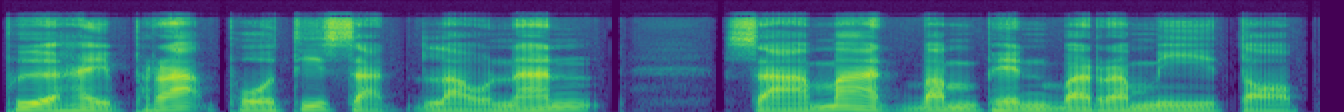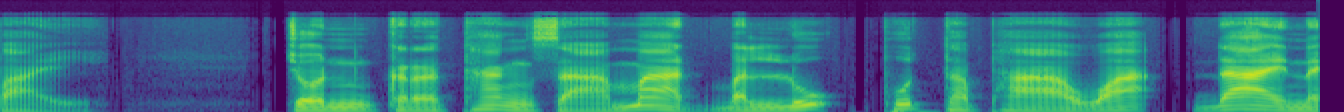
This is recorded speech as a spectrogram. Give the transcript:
เพื่อให้พระโพธิสัตว์เหล่านั้น สามารถบำเพ็ญบารมีต่อไป จนกระทั่งสามารถบรรลุพุทธภาวะได้ใน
